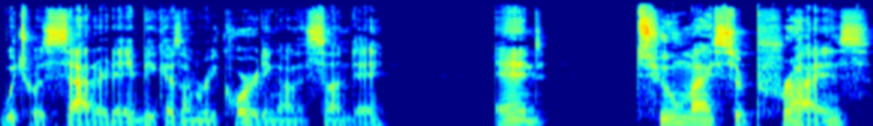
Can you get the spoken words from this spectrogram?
which was Saturday because I'm recording on a Sunday. And to my surprise,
